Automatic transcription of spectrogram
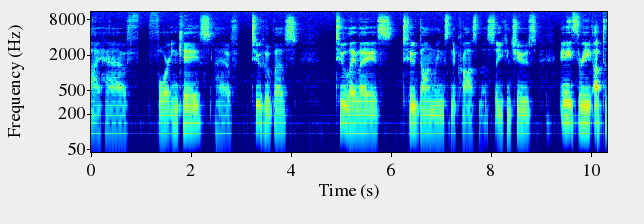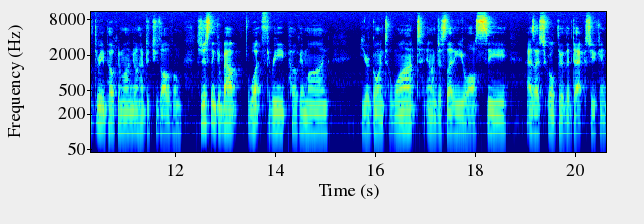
I have four Inkays, I have two Hoopas, two Lele's, two Dawnwings, Necrozmas. So you can choose any three, up to three Pokemon. You don't have to choose all of them. So just think about what three Pokemon you're going to want, and I'm just letting you all see as I scroll through the deck so you can,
